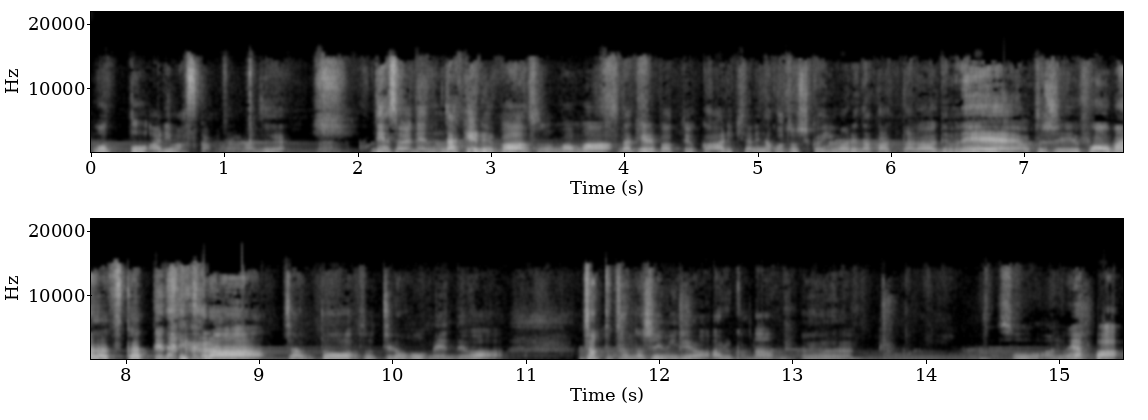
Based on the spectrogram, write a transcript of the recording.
もっとありますか？みたいな感じで。で、それでなければ、そのまま、なければっていうか、ありきたりなことしか言われなかったら、でもね、私4まだ使ってないから、ちゃんとそっちの方面では、ちょっと楽しみではあるかな。うん。そう、あの、やっぱ、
